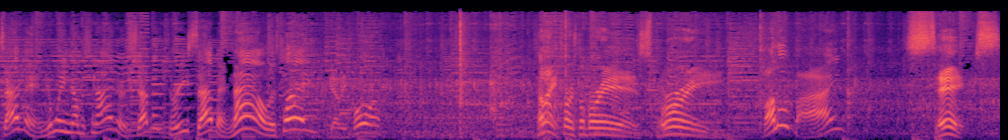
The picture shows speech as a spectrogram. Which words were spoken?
7. Your winning number tonight is 737. Now let's play Daily 4. Tonight's first number is three, followed by six.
